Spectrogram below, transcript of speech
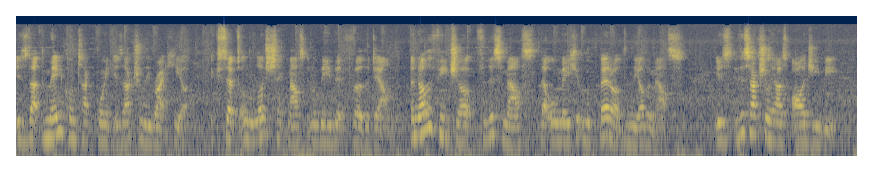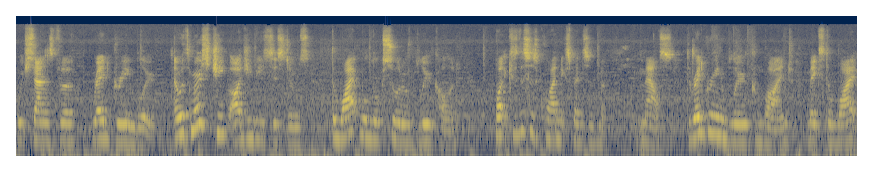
is that the main contact point is actually right here, except on the Logitech mouse it'll be a bit further down. Another feature for this mouse that will make it look better than the other mouse is this actually has RGB, which stands for red, green, blue. And with most cheap RGB systems, the white will look sort of blue colored. But because this is quite an expensive mouse, the red, green and blue combined makes the white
